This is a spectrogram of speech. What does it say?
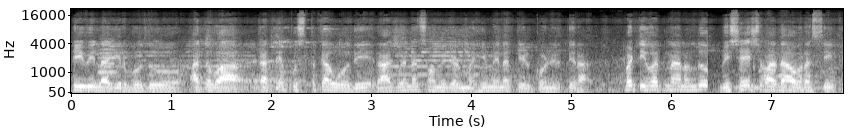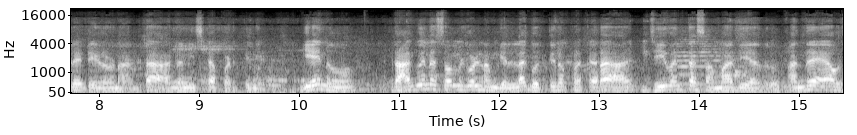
ಟಿ ವಿಲಾಗಿರ್ಬೋದು ಅಥವಾ ಕತೆ ಪುಸ್ತಕ ಓದಿ ರಾಘವೇಂದ್ರ ಸ್ವಾಮಿಗಳ ಮಹಿಮೆನ ತಿಳ್ಕೊಂಡಿರ್ತೀರಾ? ಬಟ್ ಇವತ್ತು ನಾನೊಂದು ವಿಶೇಷವಾದ ಅವರ ಸೀಕ್ರೆಟ್ ಹೇಳೋಣ ಅಂತ ನಾನು ಇಷ್ಟಪಡ್ತೀನಿ. ಏನು? ರಾಘವೇಂದ್ರ ಸ್ವಾಮಿಗಳು ನಮಗೆಲ್ಲ ಗೊತ್ತಿರೋ ಪ್ರಕಾರ ಜೀವಂತ ಸಮಾಧಿ ಆದರು ಅಂದರೆ ಅವ್ರ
